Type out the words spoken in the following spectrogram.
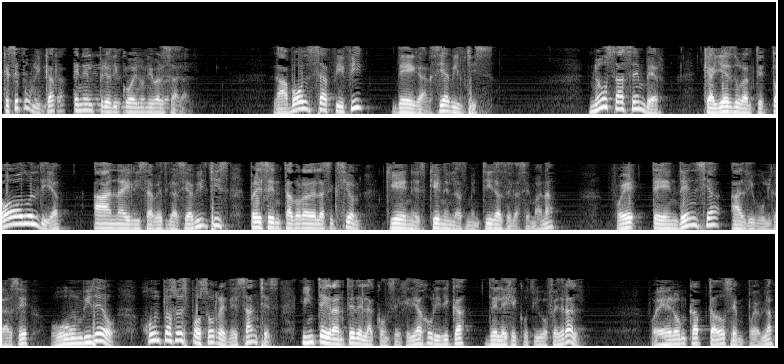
que se publica en el periódico El Universal. La bolsa FIFI de García Vilchis. Nos hacen ver que ayer durante todo el día Ana Elizabeth García Vilchis, presentadora de la sección ¿Quién es quién en las mentiras de la semana? Fue tendencia al divulgarse un video junto a su esposo René Sánchez, integrante de la Consejería Jurídica del Ejecutivo Federal. Fueron captados en Puebla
